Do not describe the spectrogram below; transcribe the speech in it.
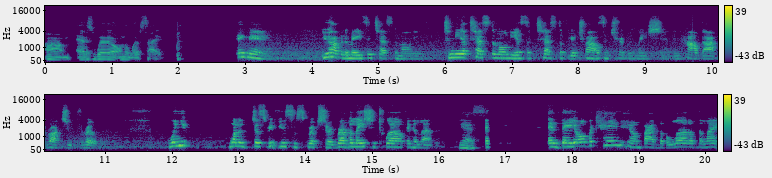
um, as well on the website. Amen. You have an amazing testimony. To me, a testimony is a test of your trials and tribulation and how God brought you through. When you want to just review some scripture, Revelation 12 and 11. Yes. And, and they overcame him by the blood of the Lamb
